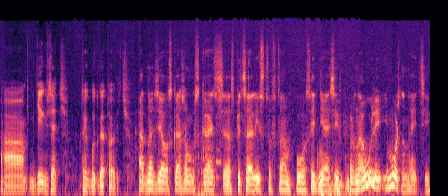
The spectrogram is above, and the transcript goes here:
А где их взять? Кто их будет готовить? Одно дело, скажем, искать э, специалистов там по Средней Азии в Барнауле, и можно найти.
